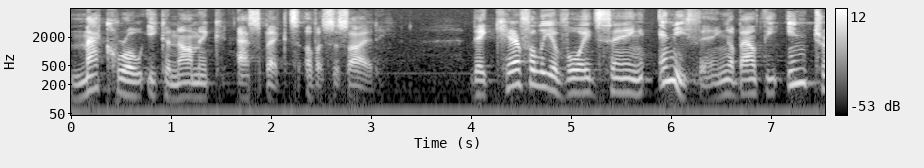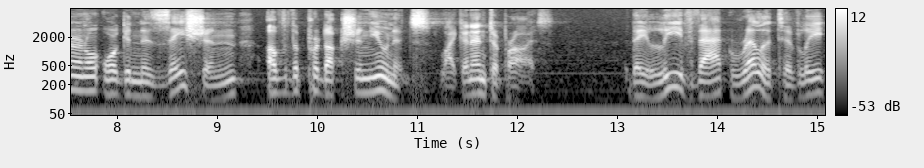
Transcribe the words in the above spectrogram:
macroeconomic aspects of a society. They carefully avoid saying anything about the internal organization of the production units, like an enterprise they leave that relatively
